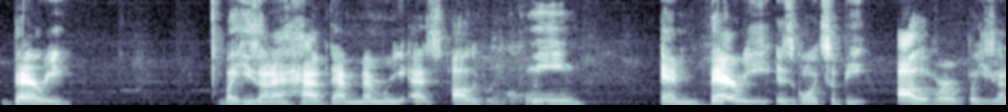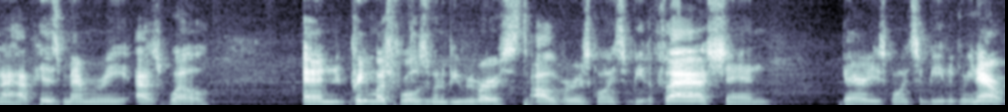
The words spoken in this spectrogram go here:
Barry, but he's going to have that memory as Oliver Queen, and Barry is going to be Oliver, but he's going to have his memory as well and pretty much roles are going to be reversed. Oliver is going to be the Flash, and Barry is going to be the Green Arrow.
